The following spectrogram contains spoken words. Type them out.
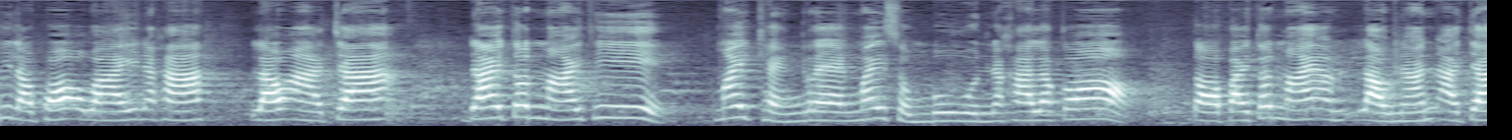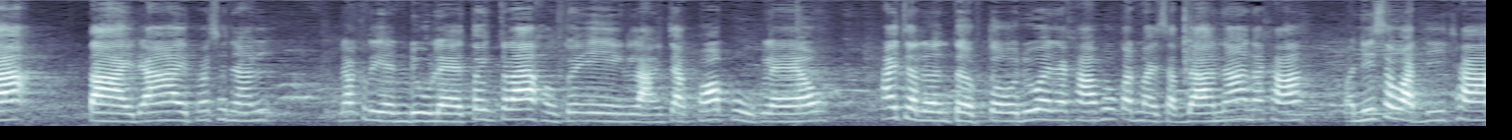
ที่เราเพาะเอาไว้นะคะ เราอาจจะได้ต้นไม้ที่ไม่แข็งแรงไม่สมบูรณ์นะคะ แล้วก็ต่อไปต้นไม้เหล่านั้นอาจจะตายได้ เพราะฉะนั้นนักเรียนดูแลต้นกล้าของตัวเอง หลังจากพาะปลูกแล้ว ให้เจริญเติบโตด้วยนะคะพบกันใหม่สัปดาห์หน้านะคะ วันนี้สวัสดีค่ะ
